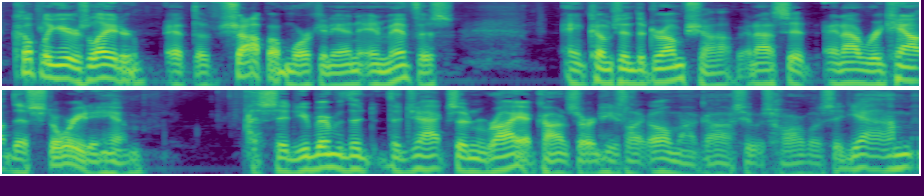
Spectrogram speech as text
A couple of years later, at the shop I'm working in in Memphis, and comes in the drum shop, and I said, and I recount this story to him. I said, "You remember the the Jackson Riot concert?" And he's like, "Oh my gosh, it was horrible." I said, "Yeah, I'm,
